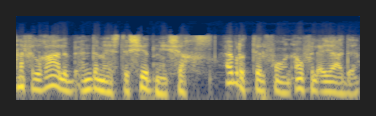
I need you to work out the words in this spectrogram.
أنا في الغالب عندما يستشيرني شخص عبر التلفون أو في العيادة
